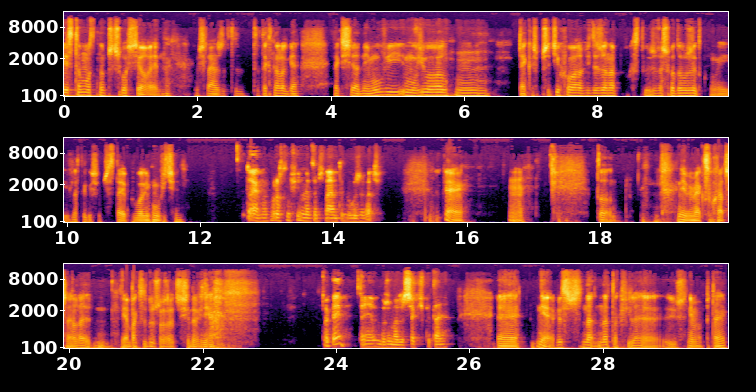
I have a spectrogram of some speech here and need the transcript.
Jest to mocno przyszłościowe jednak. Myślałem, że ta technologia, jak się od niej mówi, mówiło, hmm, jakoś przycichło, a widzę, że ona po prostu już weszła do użytku i dlatego się przestaje powoli mówić. Tak, po prostu filmy zaczynają tego używać. Okej. Okay. Hmm. To nie wiem jak słuchacze, ale ja bardzo dużo rzeczy się dowiedziałem. Okej, okay. to nie wiem, może masz jeszcze jakieś pytania? E, nie, wiesz, na, na tą chwilę już nie ma pytań.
